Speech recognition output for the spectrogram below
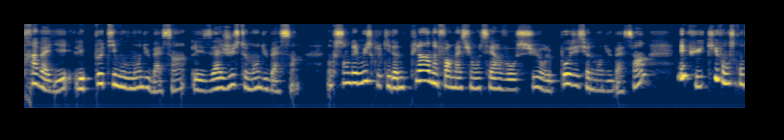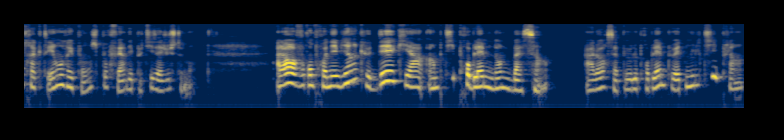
travailler les petits mouvements du bassin, les ajustements du bassin. Donc ce sont des muscles qui donnent plein d'informations au cerveau sur le positionnement du bassin et puis qui vont se contracter en réponse pour faire des petits ajustements. Alors vous comprenez bien que dès qu'il y a un petit problème dans le bassin, alors ça peut, le problème peut être multiple. Hein.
